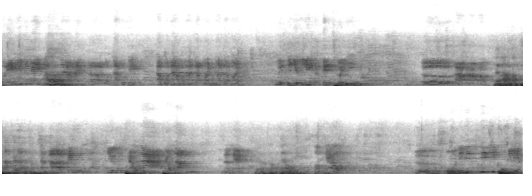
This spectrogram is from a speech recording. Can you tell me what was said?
ตัวเองยืนยังไงหน้หนเออลองจับดูสิอ่าหัวหน้าหัวหน้าจับหน่หัวหน้าจับหน่เล่นจะยืนเรียงกันเต้นเฉยเอออ่าอ่าอ่าสองชั้นก็ได้สองชั้นอ่าเต้น ยืนแถวหน้าแถวหลังนั่นแหละเออสองแถวสองแถว เออโอ้นี่นี่นี่นี่ครูพี่เลี้ยง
